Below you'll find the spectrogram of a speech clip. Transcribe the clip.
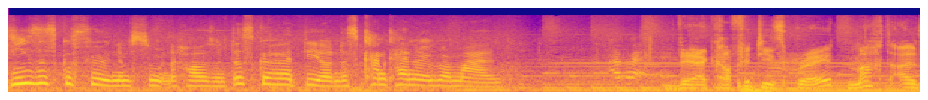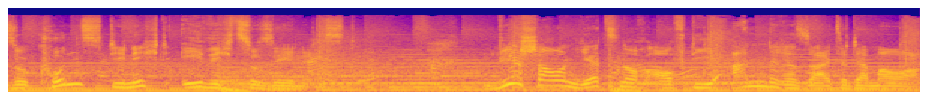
dieses Gefühl nimmst du mit nach Hause. Und das gehört dir und das kann keiner übermalen. Wer Graffiti sprayt, macht also Kunst, die nicht ewig zu sehen ist. Wir schauen jetzt noch auf die andere Seite der Mauer.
